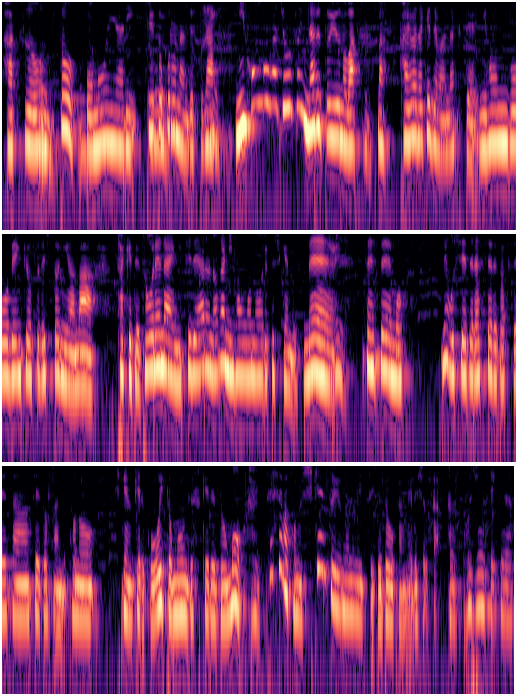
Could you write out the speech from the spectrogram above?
発音と思いやりというところなんですが、日本語が上手になるというのは、まあ、会話だけではなくて、日本語を勉強する人には、まあ、避けて通れない道であるのが日本語能力試験ですね。先生もね、教えてらっしゃる学生さん、生徒さんで、この試験を受ける子多いと思うんですけれども、はい、先生はこの試験というものについてどうお考えでしょうか？個人的な考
